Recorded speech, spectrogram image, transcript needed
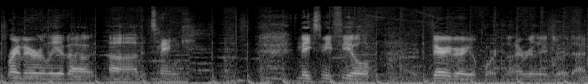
primarily about uh, the tank. makes me feel very, very important, and I really enjoy that.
